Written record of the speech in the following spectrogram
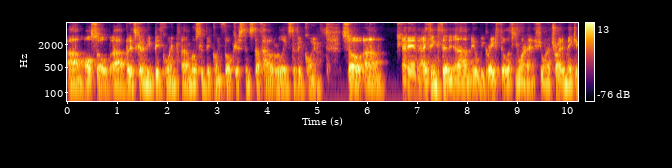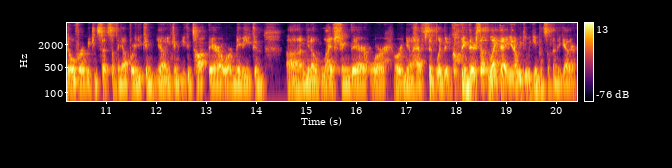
um, also, uh, but it's going to be Bitcoin, uh, mostly Bitcoin focused and stuff how it relates to Bitcoin. So, um, and I think that um, it would be great, Phil, if you want to if you want to try to make it over, we can set something up where you can you know you can you can talk there, or maybe you can um, you know, live stream there or, or, you know, have simply Bitcoin there, something like that. You know, we can, we can put something together.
